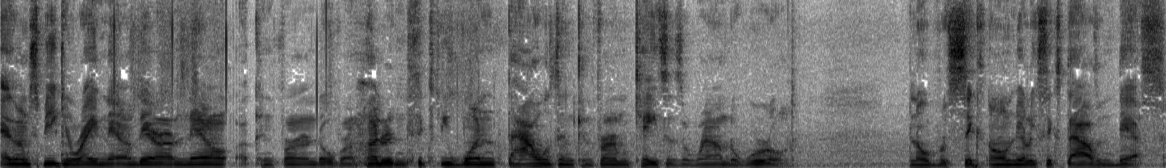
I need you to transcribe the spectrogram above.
As I'm speaking right now, there are now confirmed over 161,000 confirmed cases around the world, and over six on nearly 6,000 deaths.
